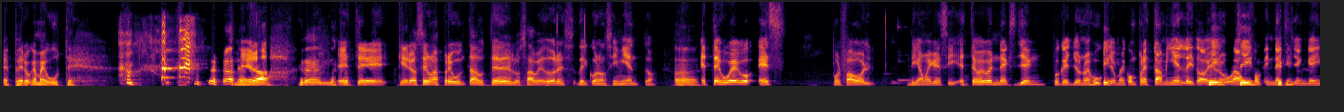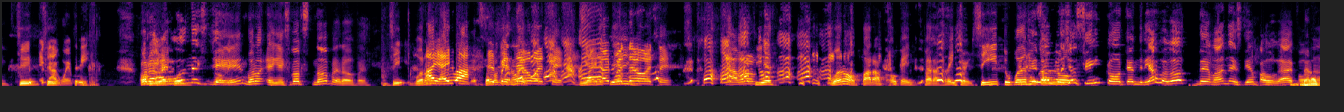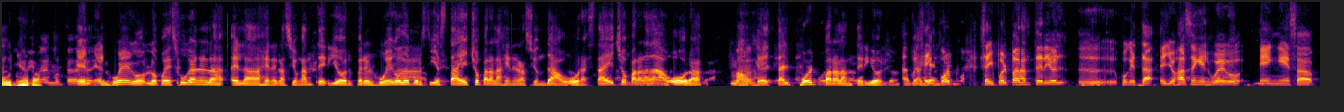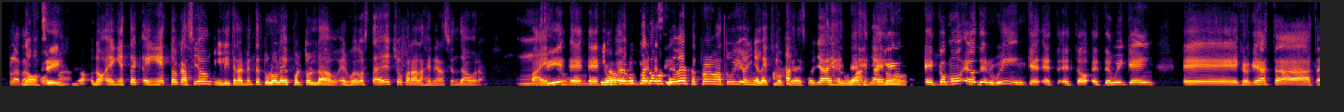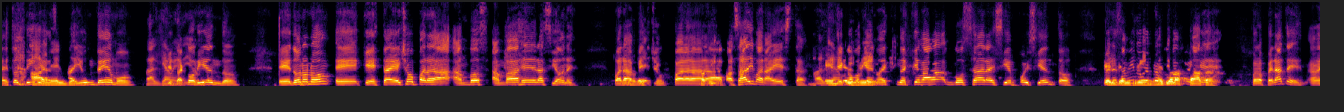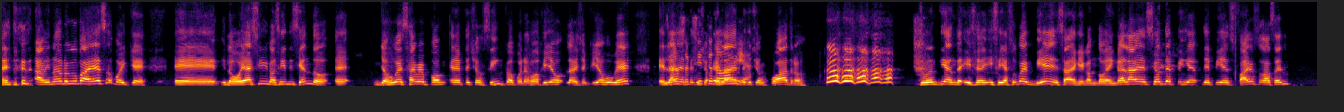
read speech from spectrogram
Espero que me guste. Mira, Tremendo. este, quiero hacer unas preguntas a ustedes, los sabedores del conocimiento. Ajá. Este juego es, por favor, dígame que sí. Este juego es Next Gen, porque yo no he jugado, Sí. yo me compré esta mierda y todavía Sí, no he jugado sí, un fucking Next. Gen game. Sí, Me sí, cago en mí. Pero ok. un Next Gen. Bueno, en Xbox no, pero pues. Sí, bueno. Ay, ahí va, el que no. pendejo este. Ahí va el pendejo este. Cabrón. Sí es- bueno, para, ok, para, Razer, sí, tú puedes Si jugarlo. PlayStation 5 tendría juegos de más Next Gen para jugar. confirmen ustedes El, el juego lo puedes jugar en la, en la generación anterior, pero el juego de por Ah, sí está hecho para la generación de ahora. Está hecho para la de ahora, Ajá. aunque está el port para la anterior. Ah, pues Again. seis por, seis por para el anterior, ugh, porque está, ellos hacen el juego en esa plataforma. Sí. No, no, en, este, en esta ocasión, y literalmente tú lo lees por todos lados, el juego está hecho para la generación de ahora. Mm. Sí, esto. eh, eh, Si no te el- gusta cómo sí. se ve, ese es problema tuyo en el Xbox. Eso ya en el One, ya es, como Elden Ring, que este, este weekend, eh, creo que es hasta, hasta estos días, Ah, el hay un demo que está Dios. corriendo. Eh, no, no, no, eh, que está hecho para ambos, ambas generaciones, para, PlayStation- para la Papi. pasada y para esta. Válgame Que como que no es, no es que va a gozar al 100%, pero eso a mí no me preocupa porque- pero espérate, a mí, a mí no me preocupa eso porque, eh, y lo voy a decir, lo seguir diciendo, eh, yo jugué Cyberpunk en el PlayStation 5, pero el juego que yo, la versión que yo jugué es la, Claro, de, PlayStation, es la de. PlayStation 4. ¿Tú me entiendes? Y se, y se ya súper bien, ¿sabes? Que cuando venga la versión de, P- de PS5, eso va a ser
